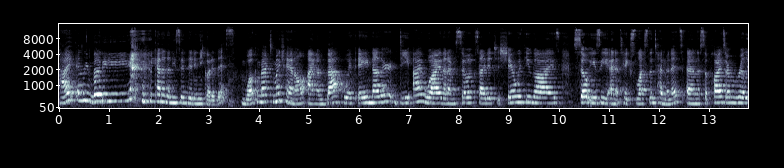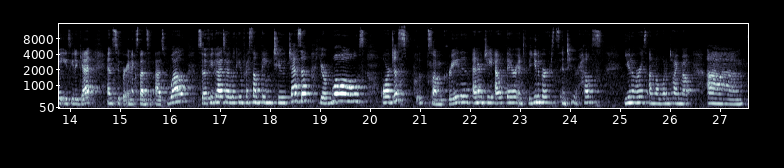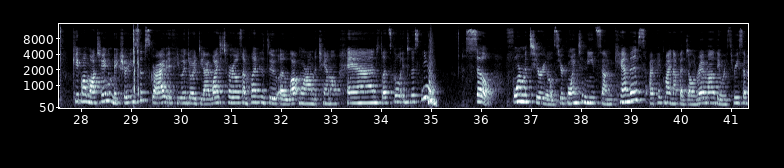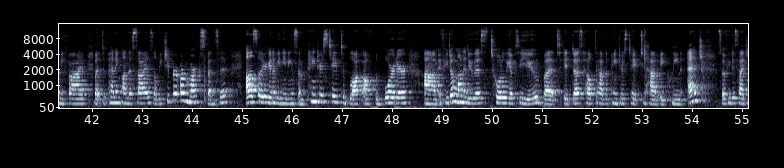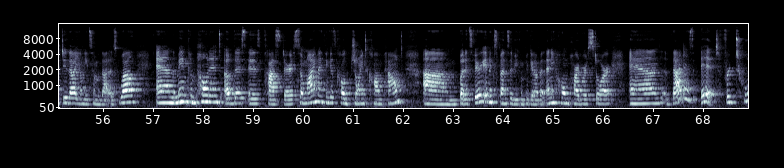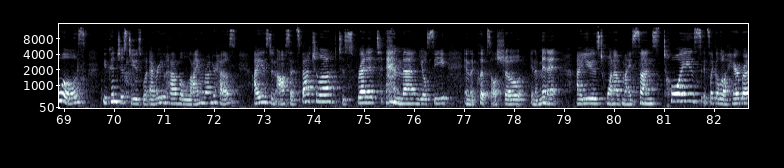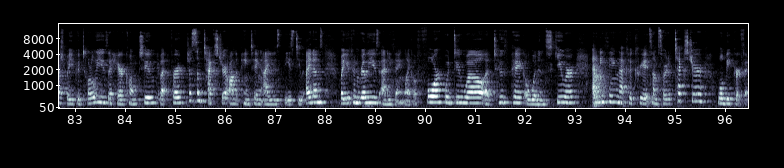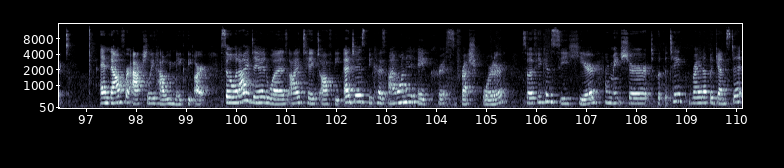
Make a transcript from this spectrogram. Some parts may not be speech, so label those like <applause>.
Hi everybody! <laughs> Canada ni senderi Nicole desu. Welcome back to my channel. I am back with another DIY that I'm so excited to share with you guys. So easy and it takes less than 10 minutes and the supplies are really easy to get and super inexpensive as well. So if you guys are looking for something to jazz up your walls or just put some creative energy out there into the universe, into your house, universe, I don't know what I'm talking about, um, keep on watching. Make sure you subscribe if you enjoy DIY tutorials. I'm planning to do a lot more on the channel and let's go into this video. So for materials, you're going to need some canvas. I picked mine up at Dollarama. They were $3.75, but depending on the size, they'll be cheaper or more expensive. Also, you're gonna be needing some painter's tape to block off the border. Um, if you don't wanna do this, totally up to you, but it does help to have the painter's tape to have a clean edge. So if you decide to do that, you'll need some of that as well. And the main component of this is plaster. So mine, I think it's called Joint Compound, um, but it's very inexpensive. You can pick it up at any home hardware store. And that is it. For tools, you can just use whatever you have lying around your house. I used an offset spatula to spread it, <laughs> and then you'll see in the clips I'll show in a minute, I used one of my son's toys. It's like a little hairbrush, but you could totally use a hair comb too. But for just some texture on the painting, I used these two items, but you can really use anything, like a fork would do well, a toothpick, a wooden skewer, anything that could create some sort of texture will be perfect. And now for actually how we make the art. So what I did was I taped off the edges because I wanted a crisp, fresh border. So if you can see here, I made sure to put the tape right up against it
